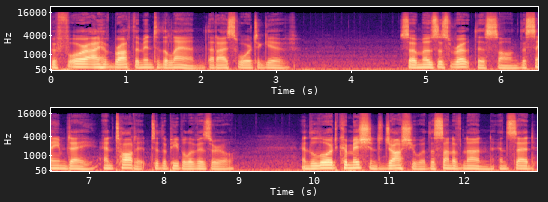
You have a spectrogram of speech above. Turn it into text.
before I have brought them into the land that I swore to give. So Moses wrote this song the same day, and taught it to the people of Israel. And the Lord commissioned Joshua the son of Nun, and said,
